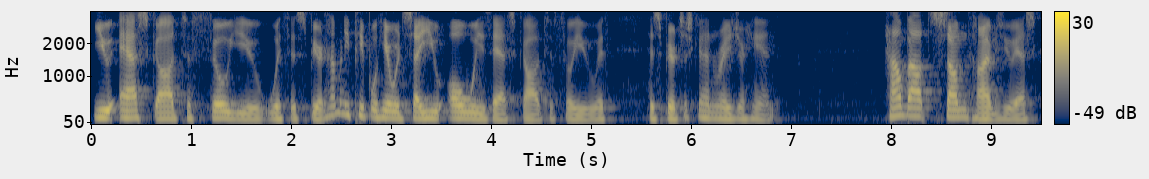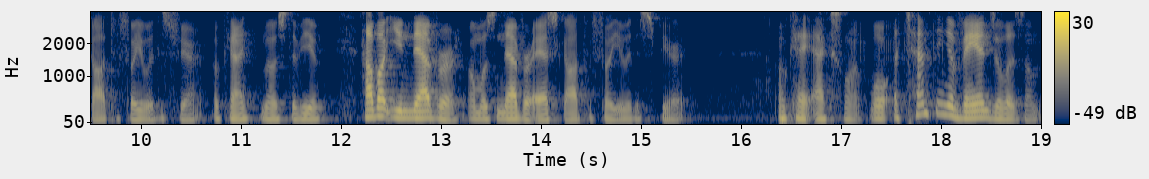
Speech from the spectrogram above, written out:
you ask God to fill you with His Spirit? How many people here would say you always ask God to fill you with His Spirit? Just go ahead and raise your hand. How about sometimes you ask God to fill you with His Spirit? Okay, most of you. How about you never, almost never ask God to fill you with His Spirit? Okay, excellent. Well, attempting evangelism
